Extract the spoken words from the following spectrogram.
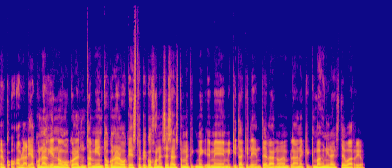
eh, o hablaría con alguien, ¿no? O con el ayuntamiento o con algo que esto, ¿qué cojones es? Esto me, me, me- me quita clientela, ¿no? En plan, ¿que ¿quién va a venir a este barrio?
